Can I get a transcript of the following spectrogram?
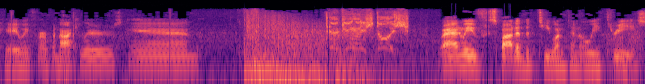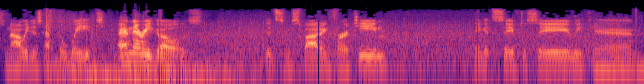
Okay, wait for our binoculars, and and we've spotted the T110 OE3. So now we just have to wait, and there he goes. Did some spotting for our team. I think it's safe to say we can.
